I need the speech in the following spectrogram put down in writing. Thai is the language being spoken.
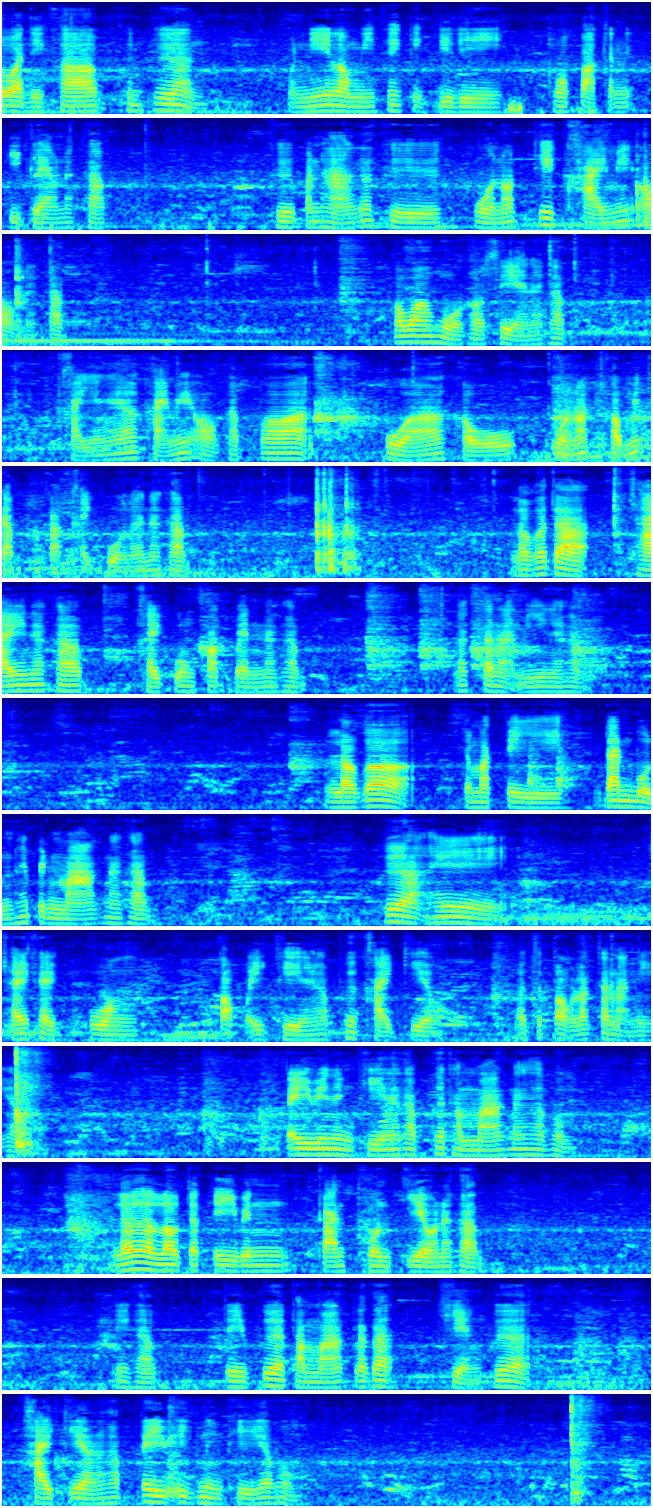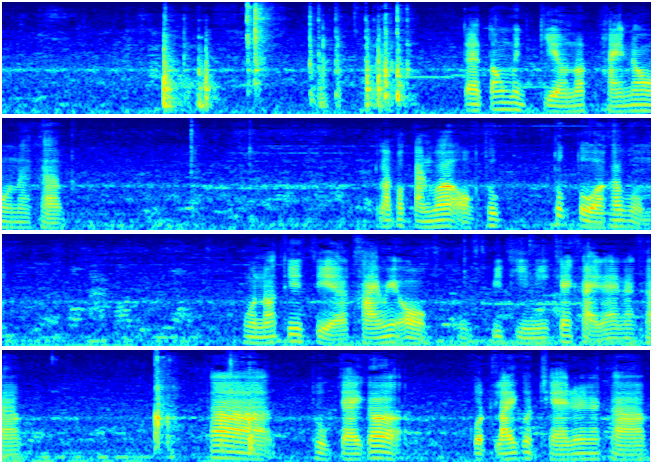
สวัสดีครับเพื่อนๆ วันนี้เรามีเทคนิคดีๆ มาฝากกันอีกแล้วนะครับ คือปัญหาก็คือหัวน็อตที่ไขไม่ออกนะครับ เพราะว่าหัวเขาเสียนะครับไขยังไงก็ไขไม่ออกครับ เพราะว่าหัวเขาหัวน็อตเขาไม่จับกับไขควงแล้วนะครับ เราก็จะใช้นะครับไขควงปักแบนนะครับ ลักษณะนี้นะครับ เราก็จะมาตีด้านบนให้เป็นมาร์กนะครับ เพื่อให้ใช้ไขควงตอกไปอีกทีนะครับ เพื่อไขเกี่ยว เราจะตอกลักษณะนี้ครับตีไปหนึ่งทีนะครับ เพื่อทำมาร์กนะครับผม แล้วเราจะตีเป็นการทนเกลียวนะครับ นี่ครับ ตีเพื่อทำมาร์กแล้วก็เฉียงเพื่อไข่เกลียวนะครับ ตีอีกหนึ่งทีครับผม แต่ต้องเป็นเกลียวน็อตภายนอกนะครับ รับประกันว่าออกทุกทุกตัวครับผม หัวน็อตที่เสียคลายไม่ออกวิธีนี้แก้ไขได้นะครับ ถ้าถูกใจก็กดไลค์กดแชร์ด้วยนะครับ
